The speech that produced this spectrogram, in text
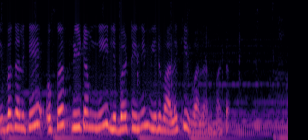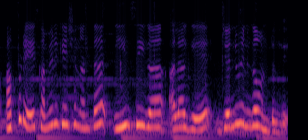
ఇవ్వగలిగే ఒక ఫ్రీడమ్ని లిబర్టీని మీరు వాళ్ళకి ఇవ్వాలన్నమాట. అప్పుడే కమ్యూనికేషన్ అంతా ఈజీగా అలాగే జెన్యున్గా ఉంటుంది.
